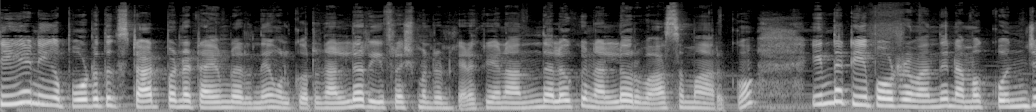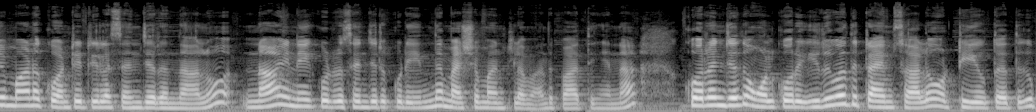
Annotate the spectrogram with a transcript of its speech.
டீயை நீங்கள் போடுறதுக்கு ஸ்டார்ட் பண்ண டைமில் இருந்தே உங்களுக்கு ஒரு நல்ல ரீஃப்ரெஷ்மெண்ட் ஒன்று கிடைக்கும். ஏன்னா அந்த அளவுக்கு நல்ல ஒரு வாசமாக இருக்கும். இந்த டீ பவுடரை வந்து நம்ம கொஞ்சமான குவான்டிட்டியில் செஞ்சுருந்தாலும் நான் இன்னைக்கு கூட செஞ்சிருக்கக்கூடிய இந்த மெஷர்மெண்ட்டில் வந்து பார்த்திங்கன்னா குறைஞ்சது உங்களுக்கு ஒரு இருபது டைம்ஸாலும் டீ ஊற்றுறதுக்கு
